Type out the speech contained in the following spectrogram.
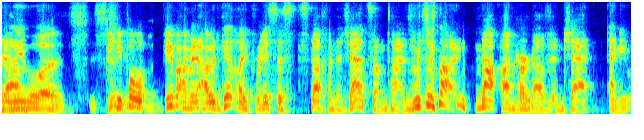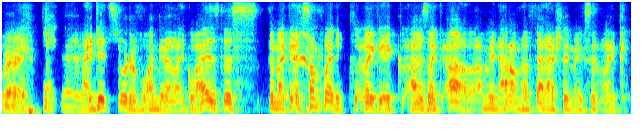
certainly um, was. people, was. people. I mean, I would get like racist stuff in the chat sometimes, which is not not unheard of in chat anyway. Right. But yeah, yeah. I did sort of wonder, like, why is this? And like at some point, it, like it, I was like, oh, I mean, I don't know if that actually makes it like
